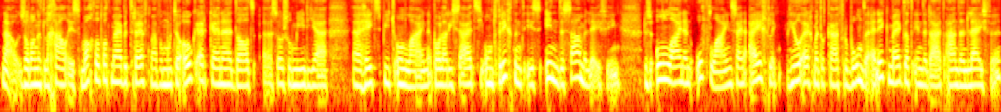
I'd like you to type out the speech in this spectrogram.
Nou, zolang het legaal is, mag dat wat mij betreft. Maar we moeten ook erkennen dat uh, social media... hate speech online, polarisatie ontwrichtend is in de samenleving. Dus online en offline zijn eigenlijk heel erg met elkaar verbonden. En ik merk dat inderdaad aan den lijve.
